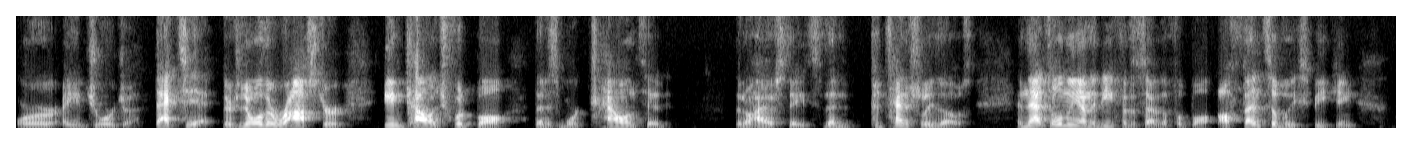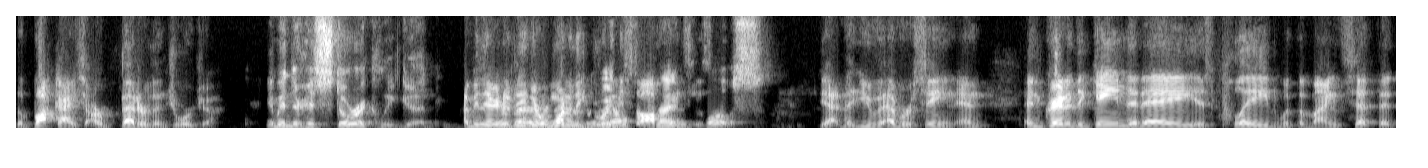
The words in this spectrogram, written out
or a Georgia. That's it. There's no other roster in college football that is more talented than Ohio State's than potentially those. And that's only on the defensive side of the football. Offensively speaking, the Buckeyes are better than Georgia. I mean, they're historically good. I mean, they're, they're, they're one of the greatest offenses. Close. Yeah, that you've ever seen. And and granted, the game today is played with the mindset that,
